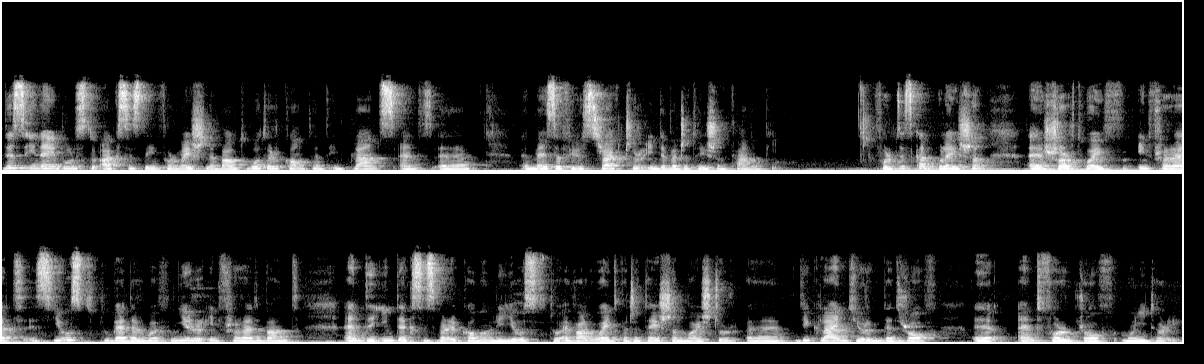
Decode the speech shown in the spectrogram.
This enables to access the information about water content in plants and uh, mesophyll structure in the vegetation canopy. For this calculation, a shortwave infrared is used together with near infrared band and the index is very commonly used to evaluate vegetation moisture uh, decline during the drought uh, and for drought monitoring.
